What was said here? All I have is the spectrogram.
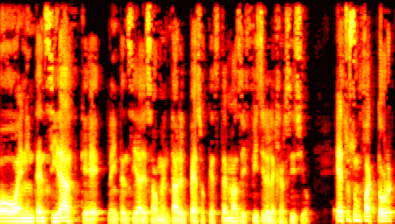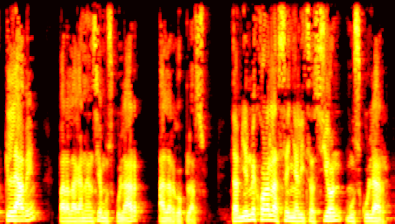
o en intensidad, que la intensidad es aumentar el peso, que esté más difícil el ejercicio. Esto es un factor clave para la ganancia muscular a largo plazo. También mejora la señalización muscular.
